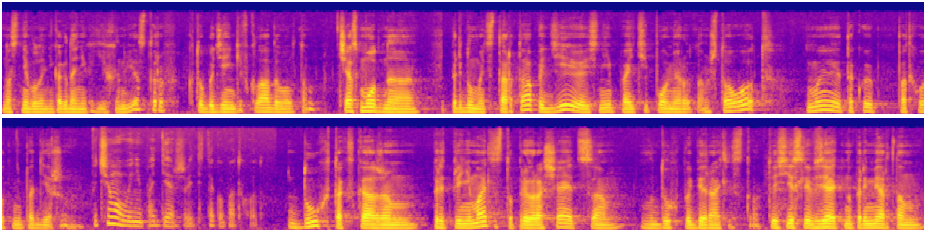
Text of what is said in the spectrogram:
у нас не было никогда никаких инвесторов, кто бы деньги вкладывал там. Сейчас модно придумать стартап, идею и с ней пойти по миру, там, что вот мы такой подход не поддерживаем. Почему вы не поддерживаете такой подход? Дух, так скажем, предпринимательства превращается в дух побирательства. То есть если взять, например, там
